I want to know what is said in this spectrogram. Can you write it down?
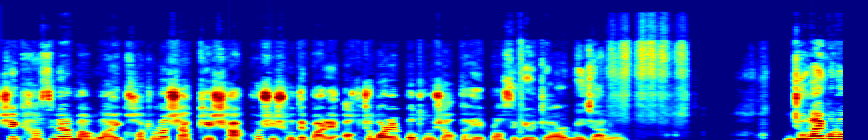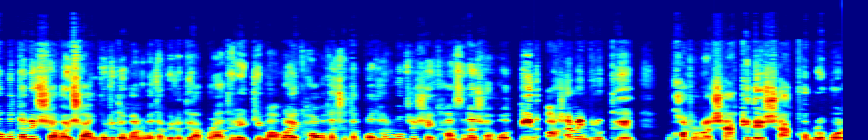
শেখ হাসিনার মামলায় ঘটনা সাক্ষীর সাক্ষ্য শেষ হতে পারে অক্টোবরের প্রথম সপ্তাহে প্রসিকিউটর মিজানুর জুলাই গণঅভ্যুত্থানের সময় সংঘটিত মানবতা বিরোধী অপরাধের একটি মামলায় ক্ষমতাচ্যুত প্রধানমন্ত্রী শেখ হাসিনা সহ তিন আসামির বিরুদ্ধে ঘটনার সাক্ষীদের সাক্ষ্য গ্রহণ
